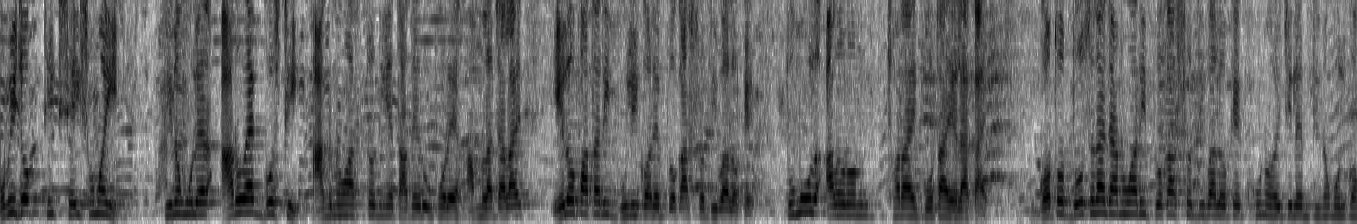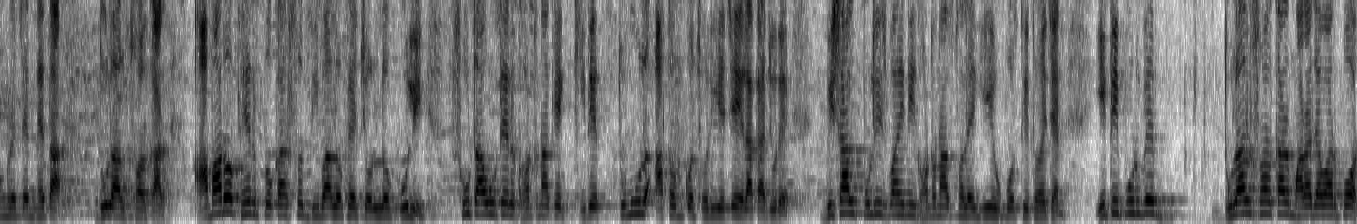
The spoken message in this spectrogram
অভিযোগ ঠিক সেই সময়ই তৃণমূলের আরও এক গোষ্ঠী আগ্নেয়াস্ত্র নিয়ে তাদের উপরে হামলা চালায় এলোপাতারি গুলি করে প্রকাশ্য দিবালোকে। তুমুল আলোড়ন ছড়ায় গোটা এলাকায়। গত দোসরা জানুয়ারি প্রকাশ্য দিবালোকে খুন হয়েছিলেন তৃণমূল কংগ্রেসের নেতা দুলাল সরকার। আবারও ফের প্রকাশ্য দিবালোকে চলল গুলি। শুট আউটের ঘটনাকে ঘিরে তুমুল আতঙ্ক ছড়িয়েছে এলাকা জুড়ে। বিশাল পুলিশ বাহিনী ঘটনাস্থলে গিয়ে উপস্থিত হয়েছেন। ইতিপূর্বে দুলাল সরকার মারা যাওয়ার পর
